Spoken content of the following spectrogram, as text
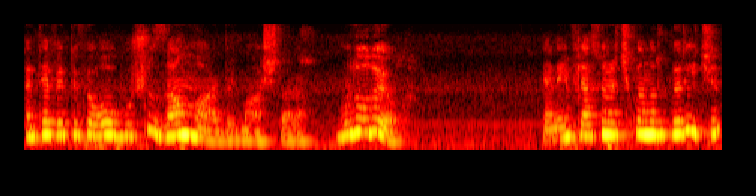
hani tefe tüfe o bu şu zam vardır maaşlara. Burada o da yok. Yani enflasyon açıklamadıkları için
